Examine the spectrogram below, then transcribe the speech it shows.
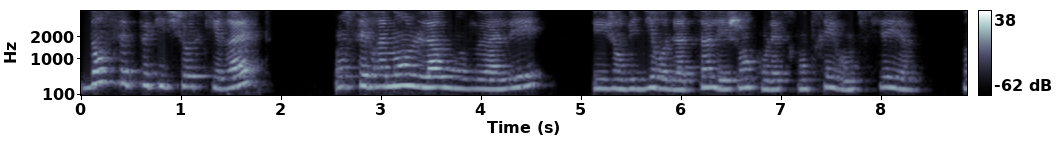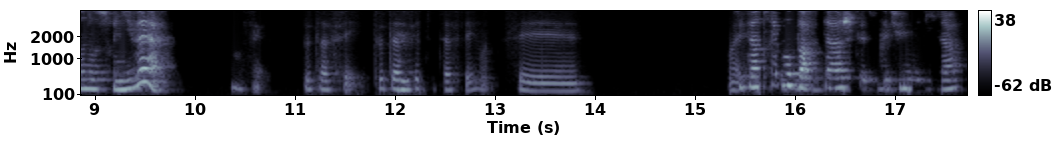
dans cette petite chose qui reste, on sait vraiment là où on veut aller. Et j'ai envie de dire, au-delà de ça, les gens qu'on laisse rentrer, on sait, euh, dans notre univers, en fait. Tout à fait, tout à fait, tout à fait. ouais. C'est ouais, C'est c'est un très beau partage que, que tu nous dis là.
